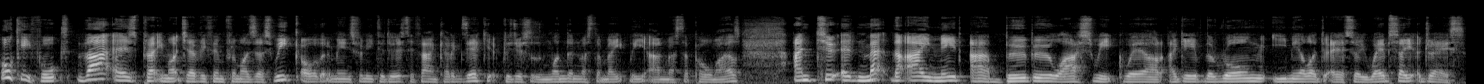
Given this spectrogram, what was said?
Okay, folks, that is pretty much everything from us this week. All that remains for me to do is to thank our executive producers in London, Mr. Mike Lee and Mr. Paul Myers, and to admit that I made a boo boo last week where I gave the wrong email address, sorry, website address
